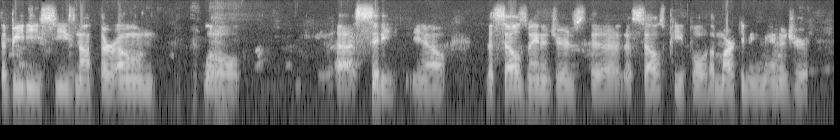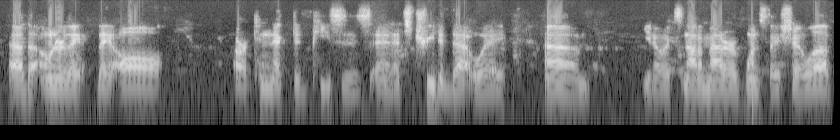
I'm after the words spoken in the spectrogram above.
the BDC is not their own little uh, city, you know, the sales managers, the, the salespeople, the marketing manager, uh, the owner, they, they all are connected pieces and it's treated that way. Um, you know, it's not a matter of once they show up,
